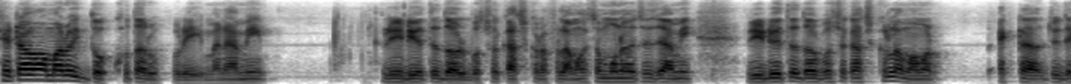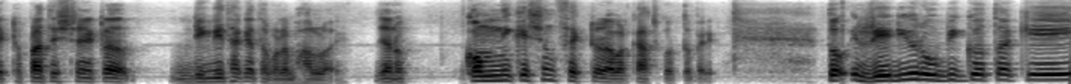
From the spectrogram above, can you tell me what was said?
সেটাও আমার ওই দক্ষতার উপরেই। মানে আমি রেডিওতে দশ বছর কাজ করার ফলে আমার কাছে মনে হচ্ছে যে আমি রেডিওতে দশ বছর কাজ করলাম, আমার একটা, যদি একটা প্রাতিষ্ঠানিক একটা ডিগ্রি থাকে, তারপরে ভালো হয়। যেন কমিউনিকেশন সেক্টর আবার কাজ করতে পারি। তো রেডিওর অভিজ্ঞতাকেই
